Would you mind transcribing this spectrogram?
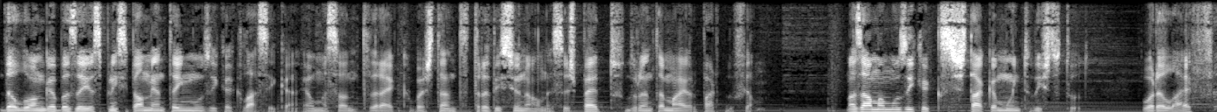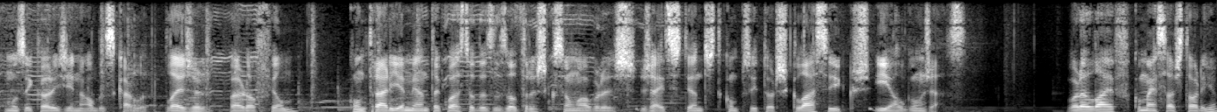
da longa baseia-se principalmente em música clássica. É uma soundtrack bastante tradicional nesse aspecto durante a maior parte do filme. Mas há uma música que se destaca muito disto tudo. What a Life, música original de Scarlet Pleasure para o filme, contrariamente a quase todas as outras, que são obras já existentes de compositores clássicos e algum jazz. What a Life começa a história,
